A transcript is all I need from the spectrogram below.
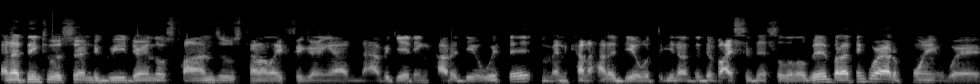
And I think to a certain degree during those times, it was kind of like figuring out navigating how to deal with it and kind of how to deal with, you know, the divisiveness a little bit. But I think we're at a point where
